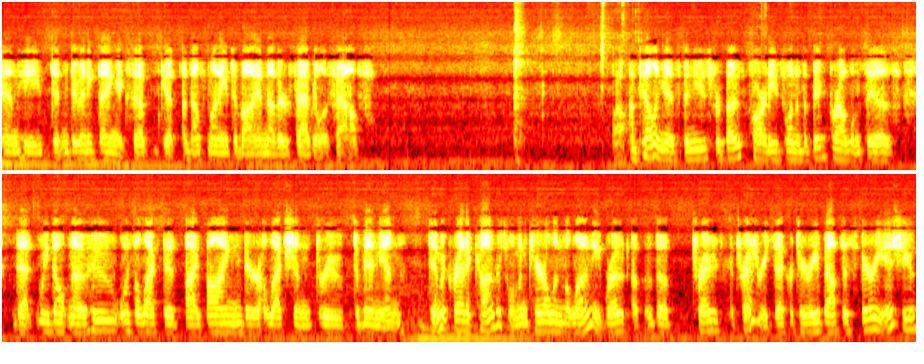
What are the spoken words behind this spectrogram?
and he didn't do anything except get enough money to buy another fabulous house. Wow. I'm telling you, it's been used for both parties. One of the big problems is that we don't know who was elected by buying their election through Dominion. Democratic Congresswoman Carolyn Maloney wrote uh, the Tre- Treasury Secretary about this very issue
